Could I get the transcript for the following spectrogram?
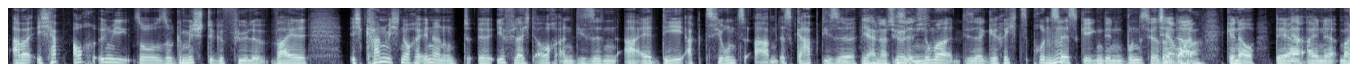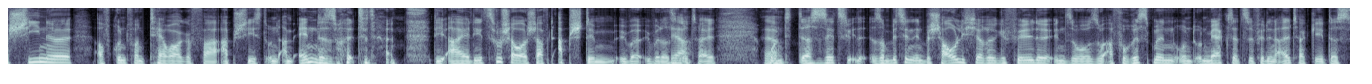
Aber ich habe auch irgendwie so, so gemischte Gefühle, weil ich kann mich noch erinnern und äh, ihr vielleicht auch an diesen ARD-Aktionsabend. Es gab diese, Ja, diese Nummer, dieser Gerichtsprozess gegen den Bundeswehrsoldaten. Terror. Genau, der Ja. eine Maschine aufgrund von Terrorgefahr abschießt und am Ende sollte dann die ARD-Zuschauerschaft abstimmen über, über das Ja. Urteil. Ja. Und das ist jetzt so ein bisschen in beschaulichere Gefilde, in so, so Aphorismen und, und Merksätze für den Alltag geht. Das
